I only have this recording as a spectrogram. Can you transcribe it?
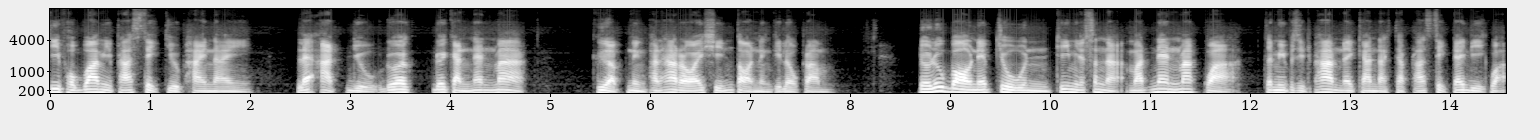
ที่พบว่ามีพลาสติกอยู่ภายใน และอัดอยู่ด้วยด้วยกันแน่นมาก เกือบ 1,500 ชิ้นต่อ 1 กิโลกรัม โดยลูกบอลเนปจูนที่มีลักษณะมัดแน่นมากกว่า จะมีประสิทธิภาพในการดักจับพลาสติกได้ดีกว่า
